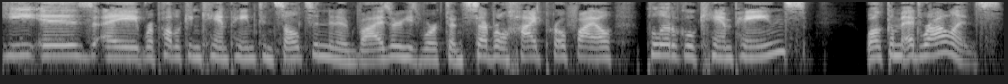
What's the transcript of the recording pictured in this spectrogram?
He is a Republican campaign consultant and advisor. He's worked on several high profile political campaigns. Welcome, Ed Rollins.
